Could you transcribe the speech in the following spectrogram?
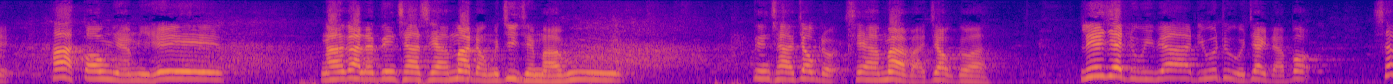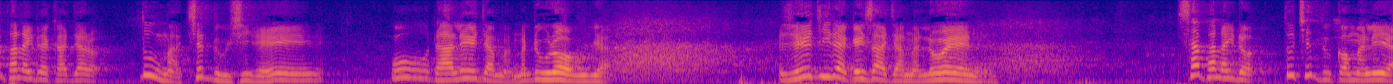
တဲ့ဟာကောင်းမြန်ပြီဟေး ငါကလည်းသင်္ချာဆရာမတော့မကြည့်ချင်ပါဘူးသင်္ချာကြောက်တော့ဆရာမပါကြောက်သွားလေးချက်တူပြီဗျာဒီဝတ္ထုကိုကြိုက်တာပေါ့ဆက်ဖတ်လိုက်တဲ့ခါကျတော့သူ့မှာချစ်သူရှိတယ်တဲ့။အိုးဒါလေးကြမှာမတူတော့ဘူးဗျ။အရေးကြီးတဲ့ကိစ္စကြမှာလွဲနေ။ဆက်ဖတ်လိုက်တော့သူ့ချစ်သူကောင်မလေးရ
